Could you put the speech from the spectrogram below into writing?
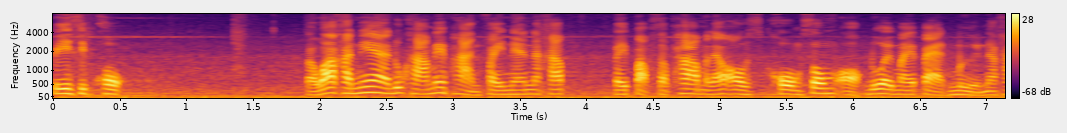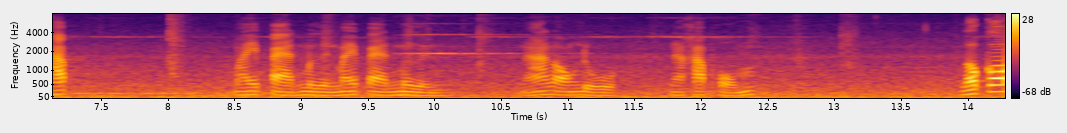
ปี 16 แต่ว่าคันนี้ลูกค้าไม่ผ่านไฟแนนซ์นะครับ ไปปรับสภาพมาแล้วเอาโครงส้มออกด้วยไม้80,000นะครับ ไม้80,000ไม้80,000นะลองดูนะครับผม แล้วก็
